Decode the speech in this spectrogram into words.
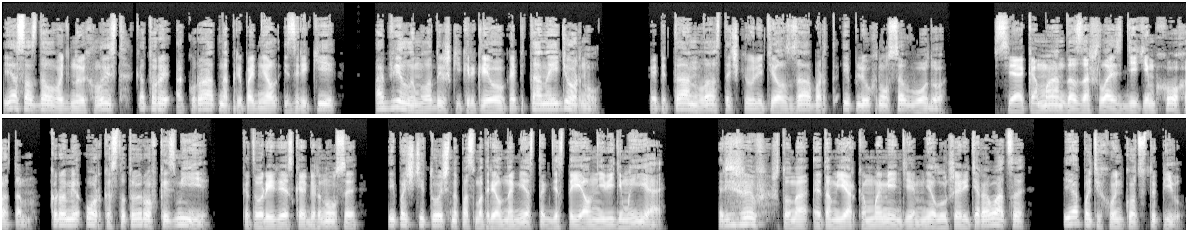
я создал водяной хлыст, который аккуратно приподнял из реки, обвил им лодыжки крикливого капитана и дернул. Капитан ласточкой улетел за борт и плюхнулся в воду. Вся команда зашла с диким хохотом, кроме орка с татуировкой змеи, который резко обернулся и почти точно посмотрел на место, где стоял невидимый я. Решив, что на этом ярком моменте мне лучше ретироваться, я потихоньку отступил.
